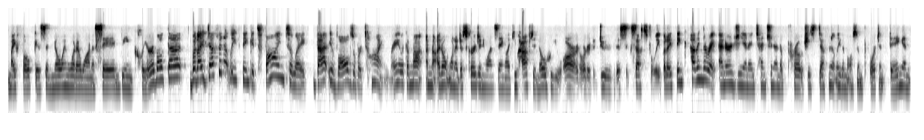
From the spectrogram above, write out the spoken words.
my focus and knowing what I want to say and being clear about that. But I definitely think it's fine to like that evolves over time, right? Like I'm not I'm not I don't want to discourage anyone saying like you have to know who you are in order to do this successfully. But I think having the right energy and intention and approach is definitely the most important thing and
